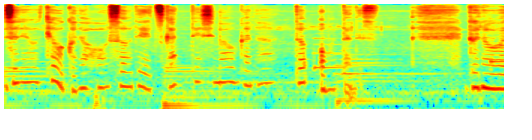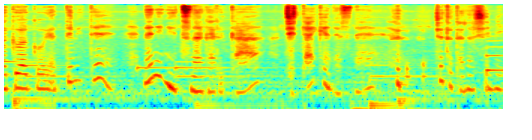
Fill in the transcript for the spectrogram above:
それを今日この放送で使ってしまおうかなと思ったんです。このワクワクをやってみて何につながるか実体験ですね。ちょっと楽しみ。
